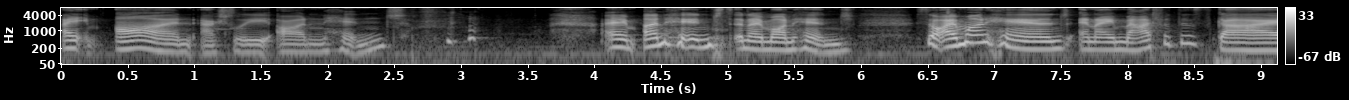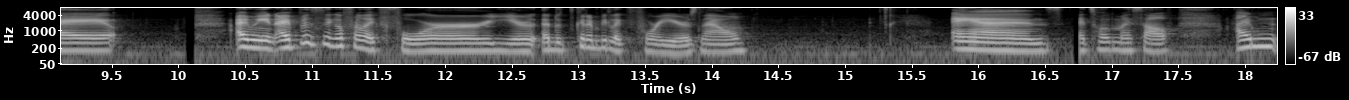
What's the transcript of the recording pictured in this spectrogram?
I'm on actually on Hinge. I'm unhinged and I'm on Hinge. So I'm on Hinge and I matched with this guy. I mean, I've been single for like 4 years and it's going to be like 4 years now. And I told myself I'm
